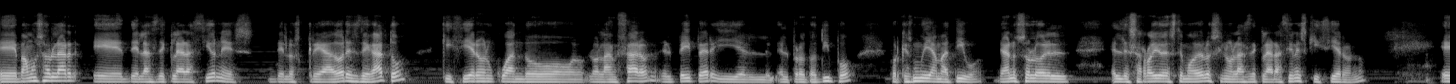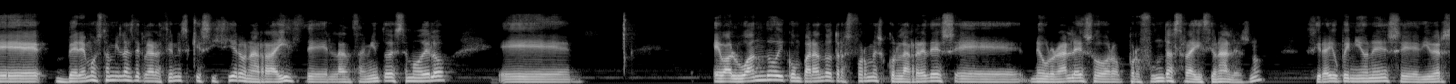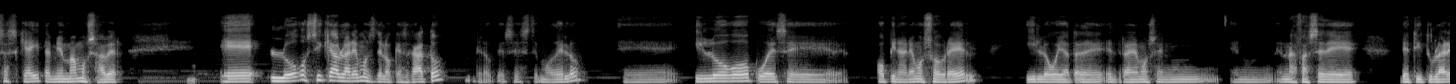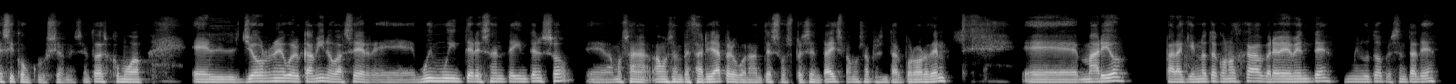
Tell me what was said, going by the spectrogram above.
Eh, vamos a hablar eh, de las declaraciones de los creadores de Gato que hicieron cuando lo lanzaron, el paper y el, prototipo, porque es muy llamativo. Ya no solo el, desarrollo de este modelo, sino las declaraciones que hicieron. Eh, veremos también las declaraciones que se hicieron a raíz del lanzamiento de este modelo evaluando y comparando transformes con las redes eh, neuronales o profundas tradicionales, ¿no? Es decir, hay opiniones eh, diversas que hay, también vamos a ver. Eh, luego sí que hablaremos de lo que es gato, de lo que es este modelo, y luego pues opinaremos sobre él y luego ya entraremos en una fase de, de titulares y conclusiones. Entonces, como el journey o el camino va a ser eh, muy, muy interesante e intenso, eh, vamos, a, vamos a empezar ya, pero bueno, antes os presentáis, vamos a presentar por orden. Eh, Mario, para quien no te conozca, brevemente, un minuto, preséntate.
